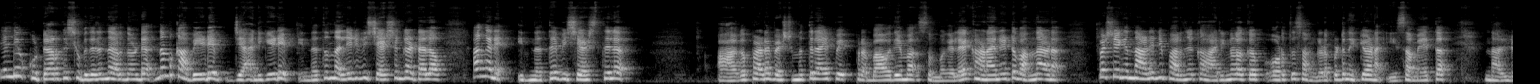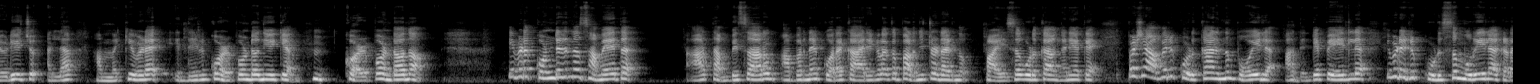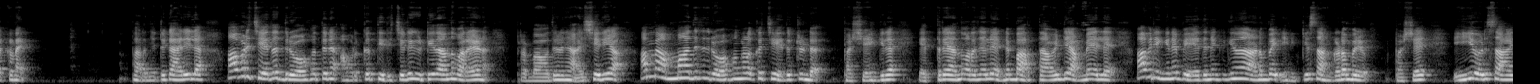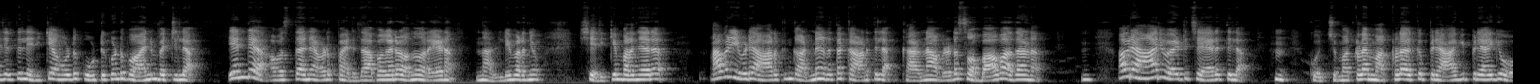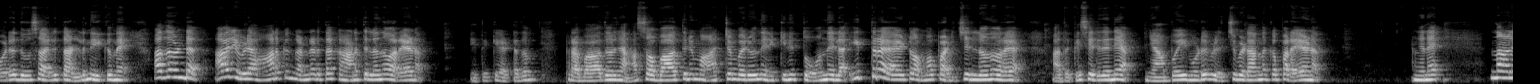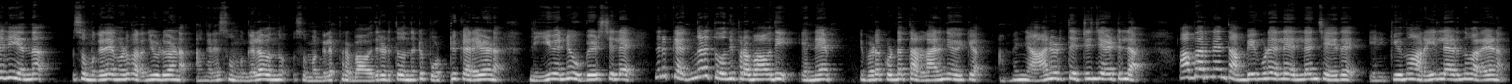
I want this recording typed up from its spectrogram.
എല്ലാ കൂട്ടുകാർക്ക് ശുഭദിനം നേർന്നുകൊണ്ട് നമുക്ക് അബിയുടെയും ജാനകിയുടെയും ഇന്നത്തെ നല്ലൊരു വിശേഷം കേട്ടാലോ? അങ്ങനെ ഇന്നത്തെ വിശേഷത്തിൽ ആകെപ്പാടെ വിഷമത്തിലായി പോയി. പ്രഭാവതിയമ്മ സുമകലെ കാണാനായിട്ട് വന്നാണ്. പക്ഷേ ഇങ്ങനെ നളിനി പറഞ്ഞ കാര്യങ്ങളൊക്കെ ഓർത്ത് സങ്കടപ്പെട്ട് നിൽക്കുകയാണ് ഈ സമയത്ത് നല്ലോടി ചോദിച്ചു അല്ല അമ്മയ്ക്ക് ഇവിടെ എന്തെങ്കിലും കുഴപ്പമുണ്ടോയെന്ന് ചോദിക്കാം. "ഹും, കുഴപ്പമുണ്ടോന്നോ? ഇവിടെ കൊണ്ടിരുന്ന സമയത്ത് ആ തമ്പി സാറും അപർണയെ കുറെ കാര്യങ്ങളൊക്കെ പറഞ്ഞിട്ടുണ്ടായിരുന്നു. പൈസ കൊടുക്കുക അങ്ങനെയൊക്കെ. പക്ഷെ അവർ കൊടുക്കാനൊന്നും പോയില്ല. അതിന്റെ പേരിൽ ഇവിടെ ഒരു കുടിസ മുറിയിലാണ് കിടക്കണേ. പറഞ്ഞിട്ട് കാര്യമില്ല. അവർ ചെയ്ത ദ്രോഹത്തിന് അവർക്ക് തിരിച്ചടി കിട്ടിയതാന്ന് പറയണം. പ്രഭാവതി ഞാൻ ശരിയാ. അമ്മ അമ്മാതിരി ദ്രോഹങ്ങളൊക്കെ ചെയ്തിട്ടുണ്ട്. പക്ഷേങ്കിൽ എത്രയാന്ന് പറഞ്ഞാലും എന്റെ ഭർത്താവിന്റെ അമ്മയല്ലേ. അവരിങ്ങനെ വേദനിക്കുന്നത് കാണുമ്പോൾ എനിക്ക് സങ്കടം വരും. പക്ഷേ ഈ ഒരു സാഹചര്യത്തിൽ എനിക്ക് അങ്ങോട്ട് കൂട്ടിക്കൊണ്ട് പോകാനും പറ്റില്ല. എന്റെ അവസ്ഥ തന്നെ അവിടെ പരിതാപകരമാണെന്ന് പറയണം. നള്ളി പറഞ്ഞു. ശരിക്കും പറഞ്ഞാൽ അവരിവിടെ ആർക്കും കണ്ണെടുത്ത കാണത്തില്ല. കാരണം അവരുടെ സ്വഭാവം അതാണ്. അവരാരുമായിട്ട് ചേരത്തില്ല. കൊച്ചുമക്കളെ മക്കളെയൊക്കെ പ്രാഗി പ്രാഗി ഓരോ ദിവസം അവർ തള്ളി നീക്കുന്നേ. അതുകൊണ്ട് അവരിവിടെ ആർക്കും കണ്ടെടുത്താൽ കാണത്തില്ലെന്ന് പറയണം. ഇത് കേട്ടതും പ്രഭാത് പറഞ്ഞ ആ സ്വഭാവത്തിന് മാറ്റം വരുമെന്ന് എനിക്കിനി തോന്നില്ല ഇത്രയായിട്ടും അമ്മ പഠിച്ചില്ലോ എന്ന് പറയാം. അതൊക്കെ ശരി തന്നെയാ. ഞാൻ പോയി ഇങ്ങോട്ട് വിളിച്ചു വിടാന്നൊക്കെ പറയാണ്. അങ്ങനെ നളിനി എന്ന സുമംഗല അങ്ങോട്ട് പറഞ്ഞു വിടുവാണ്. അങ്ങനെ സുമംഗല വന്നു. സുമകല പ്രഭാവതിയുടെ അടുത്ത് വന്നിട്ട് പൊട്ടിക്കരയാണ് നീയും എന്നെ ഉപേക്ഷിച്ചില്ലേ? നിനക്ക് എങ്ങനെ തോന്നി പ്രഭാവതി? എന്നെ ഇവിടെ കൊണ്ട് തള്ളാനെന്ന് ചോദിക്കുക. അമ്മ ഞാനൊരു തെറ്റും ചെയ്തിട്ടില്ല. അപർണയും തമ്പിയും കൂടെ അല്ലേ എല്ലാം ചെയ്തേ? എനിക്കൊന്നും അറിയില്ലായിരുന്നു പറയണം.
